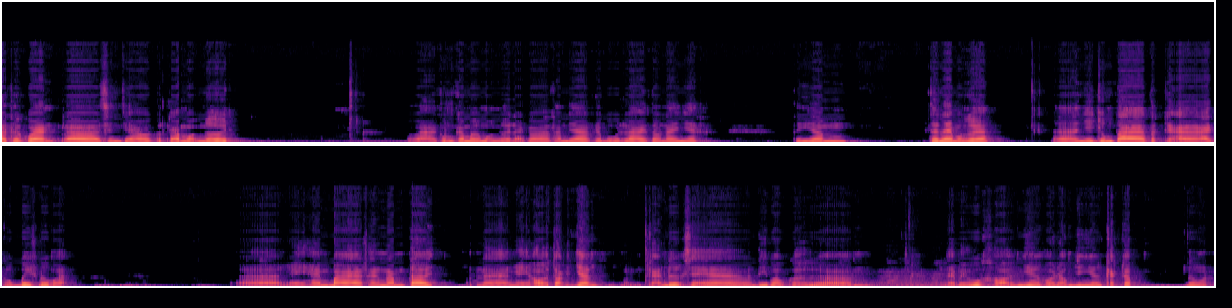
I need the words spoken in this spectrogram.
Ờ, à, Thơ Quang, à, xin chào tất cả mọi người và cũng cảm ơn mọi người đã có tham gia cái buổi live tối nay nha. Thì um, thế này mọi người, à, à, như chúng ta tất cả ai cũng biết đúng không ạ? À, ngày 23 tháng 5 tới là ngày hội toàn dân, cả nước sẽ đi bầu cử uh, đại biểu quốc hội như hội đồng nhân dân các cấp đúng không ạ?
